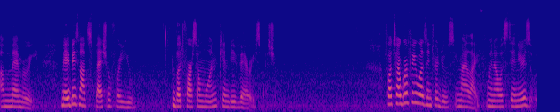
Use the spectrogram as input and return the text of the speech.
a memory, Maybe it's not special for you, but for someone can be very special. Photography was introduced in my life when I was 10 years old.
